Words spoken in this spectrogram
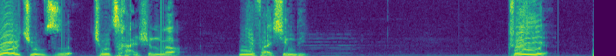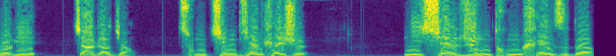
而久之就产生了逆反心理，所以我给家长讲：从今天开始，你先认同孩子的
